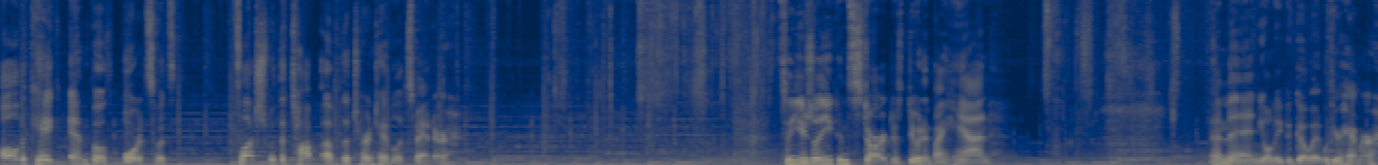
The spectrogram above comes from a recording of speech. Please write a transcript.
all the cake and both boards so it's flush with the top of the turntable expander. So usually you can start just doing it by hand and then you'll need to go in with your hammer.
